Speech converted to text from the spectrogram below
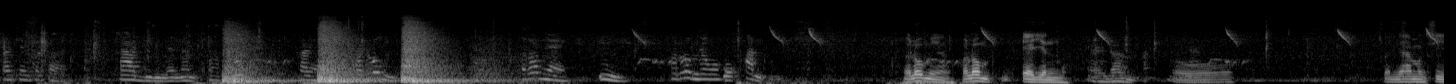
ค่าเช่นสักบาทค่าดินแล้วนั่นค่าค่าอย่างพัดลมถ้ารอบใหญ่อืมพัดลมยังหกพันพัดลมอีหยังพัดลมแอร์เย็นบ่ไอ้นั่นโอ้ปัญญามบางสี่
